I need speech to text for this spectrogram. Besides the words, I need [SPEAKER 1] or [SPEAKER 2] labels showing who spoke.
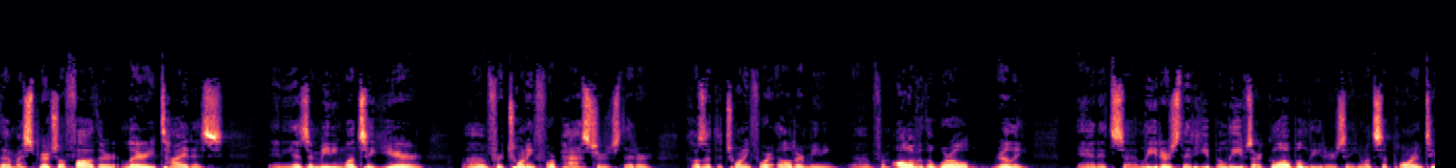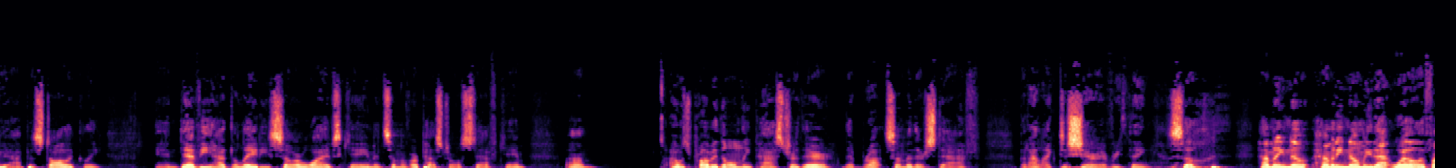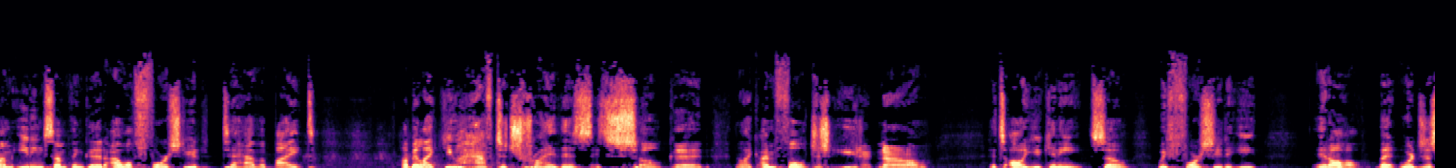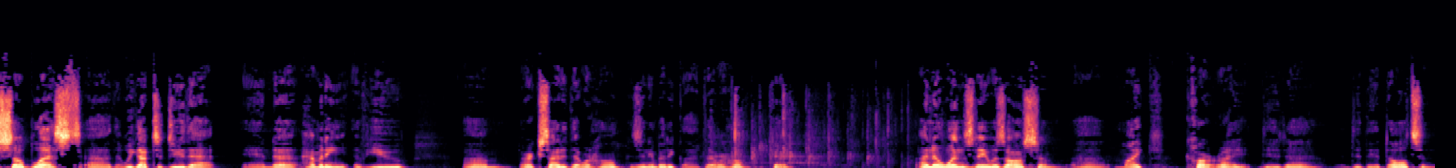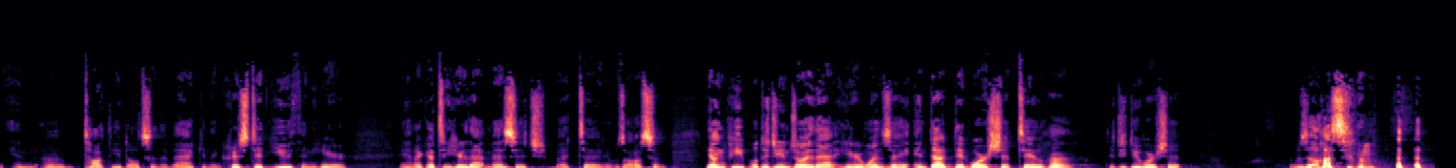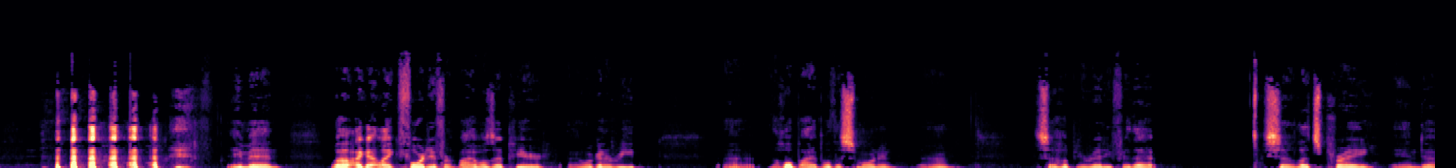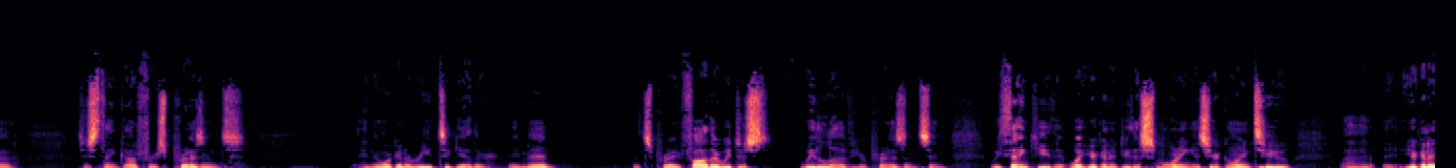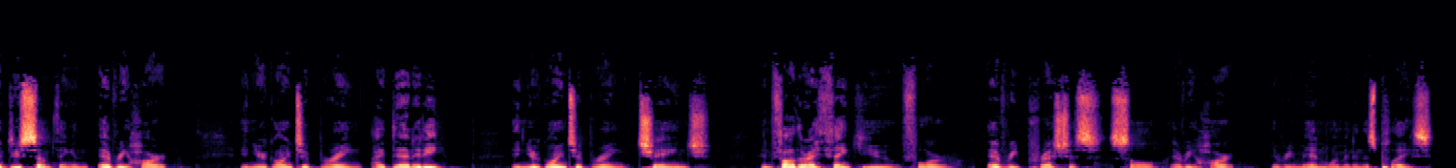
[SPEAKER 1] uh, my spiritual father, Larry Titus, and he has a meeting once a year uh, for 24 pastors that are calls it the 24 elder meeting um, from all over the world, really. And it's uh, leaders that he believes are global leaders, and he wants to pour into apostolically. And Devi had the ladies, so our wives came, and some of our pastoral staff came. Um, I was probably the only pastor there that brought some of their staff, but I like to share everything. So, how many know? How many know me that well? If I'm eating something good, I will force you to have a bite. I'll be like, "You have to try this. It's so good." They're like, "I'm full. Just eat it now." It's all you can eat. So we force you to eat it all. But we're just so blessed uh, that we got to do that. And uh, how many of you? um, are excited that we're home. Is anybody glad that we're home? Okay. I know Wednesday was awesome. Uh, Mike Cartwright did uh, did the adults and, and um, taught the adults in the back, and then Chris did youth in here, and I got to hear that message. But uh, it was awesome. Young people, did you enjoy that here Wednesday? And Doug did worship too, huh? Did you do worship? It was awesome. Amen. Well, I got like four different Bibles up here. Uh, we're going to read uh, the whole Bible this morning. Um, so I hope you're ready for that. So let's pray and uh, just thank God for His presence. And then we're going to read together. Amen. Let's pray. Father, we just, we love your presence and we thank you that what you're going to do this morning is you're going to, uh, you're going to do something in every heart and you're going to bring identity and you're going to bring change. And Father, I thank you for every precious soul, every heart, every man, woman in this place.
